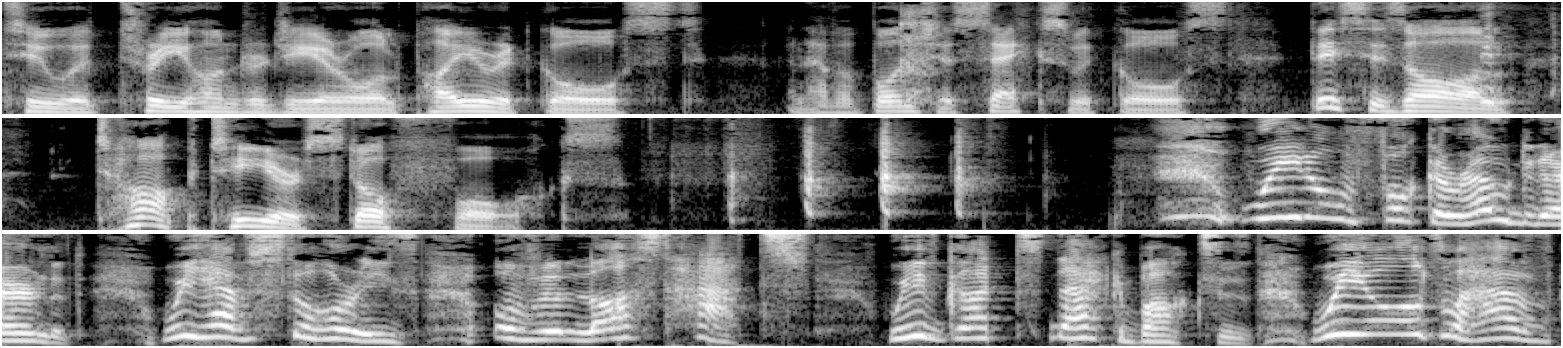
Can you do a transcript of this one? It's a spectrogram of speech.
to a 300 year old pirate ghost and have a bunch of sex with ghosts. This is all top tier stuff, folks. We don't fuck around in Ireland. We have stories of lost hats. We've got snack boxes. We also have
